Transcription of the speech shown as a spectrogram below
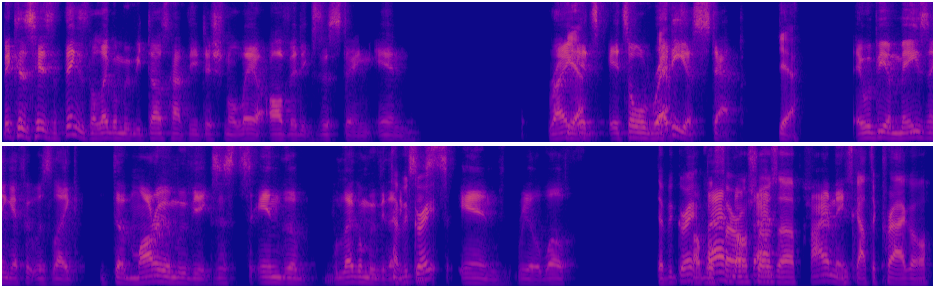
because here's the thing: is the Lego Movie does have the additional layer of it existing in, right? Yeah. It's it's already a step. Yeah. It would be amazing if it was like the Mario movie exists in the Lego movie that That'd great. exists in real world. That'd be great. Not Will Ferrell shows up. Hi me. He's got the Kragle.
